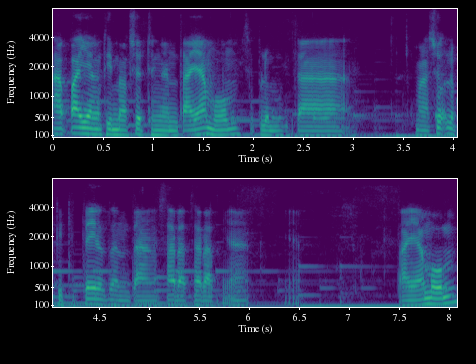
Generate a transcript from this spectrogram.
apa yang dimaksud dengan tayamum sebelum kita masuk lebih detail tentang syarat-syaratnya ya. Tayamum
